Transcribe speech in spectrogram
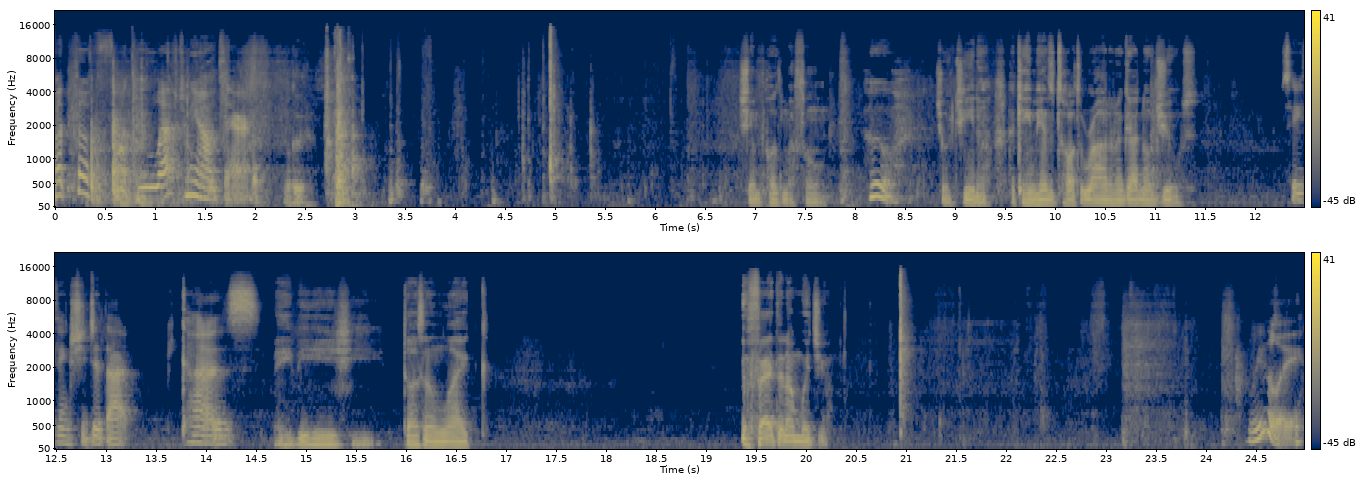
What the fuck? You left me out there. Look at this. She unplugged my phone. Who? Georgina, I came here to talk to Rod and I got no juice. So you think she did that because Maybe she doesn't like the fact that I'm with you. really?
